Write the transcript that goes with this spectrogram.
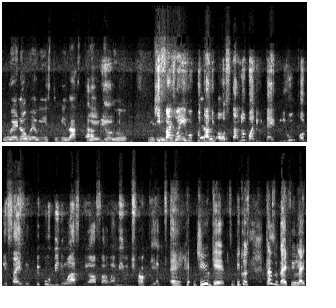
we're not where we used to be last year. So In fact, when you even put out the level up. poster, nobody will tell you, you won't publicize it. People will be the one asking you how far. When will you drop it? Eh, do you get because that's what i feel like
